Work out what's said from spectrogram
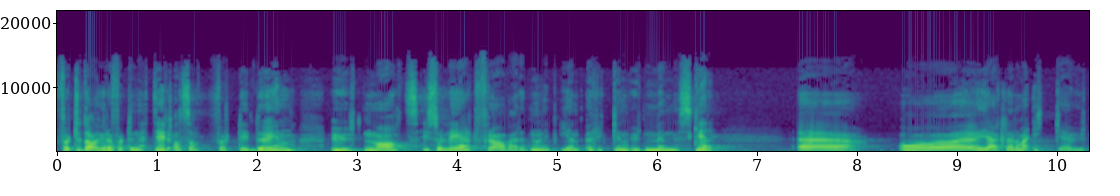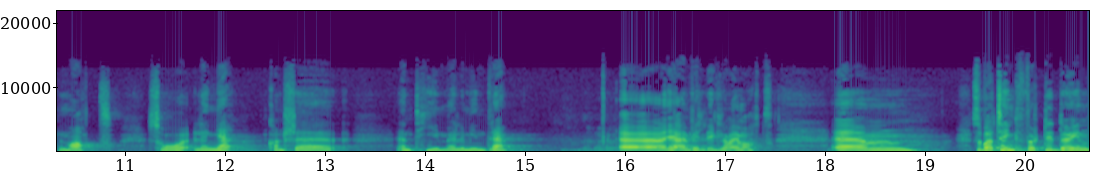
40 dager og 40 netter, altså 40 døgn, uten mat, isolert fra verden, i en ørken uten mennesker. Eh, og jeg klarer meg ikke uten mat så lenge. Kanskje en time eller mindre. Eh, jeg er veldig glad i mat. Eh, så bare tenk 40 døgn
